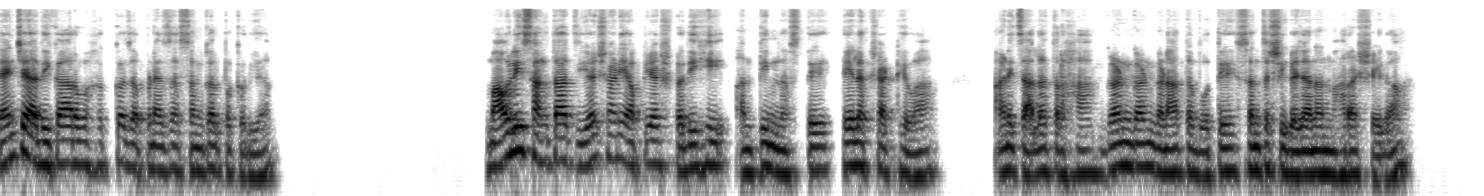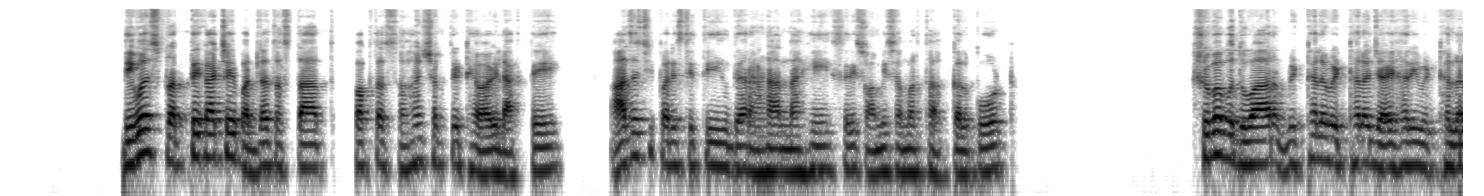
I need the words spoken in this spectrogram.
त्यांचे अधिकार व हक्क जपण्याचा संकल्प करूया. माऊली सांगतात यश आणि अपयश कधीही अंतिम नसते हे लक्षात ठेवा आणि चालत रहा. गण गण गणात बोते संत श्री गजानन महाराज शेगाव. दिवस प्रत्येकाचे बदलत असतात फक्त सहनशक्ती ठेवावी लागते आजची परिस्थिती उद्या राहणार नाही. श्री स्वामी समर्थ अक्कलकोट. शुभ बुधवार. विठ्ठल विठ्ठल जय हरी विठ्ठल.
